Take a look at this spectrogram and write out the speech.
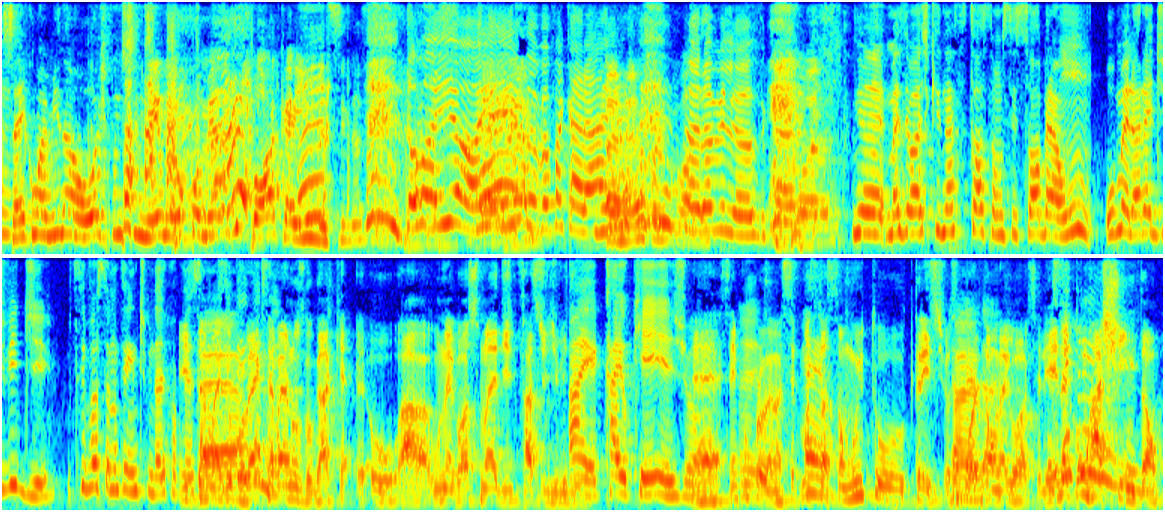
saí com uma mina hoje, fui no cinema. Eu comendo a pipoca ainda, assim. assim. Toma aí, ó. Olha isso, vai pra caralho. Foi foda. Maravilhoso, cara. É, mas eu acho que nessa situação, se sobra um, o melhor é dividir. Se você não tem intimidade com a pessoa. Então, mas o tem problema é que você vai nos lugares que é- o, a- o negócio não é de- fácil de dividir. Ah, é, cai o queijo. É, sempre um problema. É sempre uma situação muito triste você É cortar verdade. um negócio ali. Ainda é com um rachim, então.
